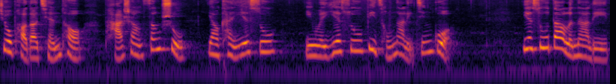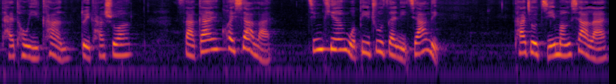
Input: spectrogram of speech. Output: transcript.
就跑到前头，爬上桑树，要看耶稣，因为耶稣必从那里经过。耶稣到了那里，抬头一看，对他说：“撒该，快下来，今天我必住在你家里。”他就急忙下来，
